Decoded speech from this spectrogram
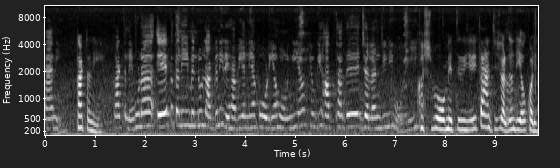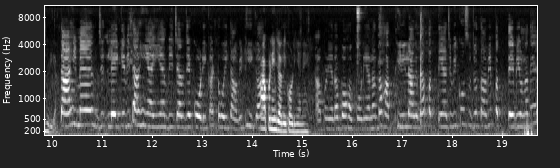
ਹੈ ਨਹੀਂ। ਘੱਟ ਨਹੀਂ ਘੱਟ ਨੇ। ਹੁਣ ਇਹ ਪਤਾ ਨਹੀਂ ਮੈਨੂੰ ਲੱਗ ਨਹੀਂ ਰਿਹਾ ਵੀ ਇੰਨੀਆਂ ਕੋੜੀਆਂ ਹੋਣਗੀਆਂ ਕਿਉਂਕਿ ਹੱਥਾਂ ਤੇ ਜਲਨ ਜੀ ਨਹੀਂ ਹੋ ਰਹੀ। ਖੁਸ਼ਬੂ ਮਿਰਚ ਦੀ ਜਿਹੜੀ ਤਾਂ ਚ ਚੜ ਜਾਂਦੀ ਆ ਉਹ ਕੜੀ ਹੁੰਦੀ ਆ। ਤਾਂ ਹੀ ਮੈਂ ਜ- ਲੈ ਕੇ ਵੀ ਤਾਂ ਹੀ ਆਈ ਆ ਵੀ ਚੱਲ ਜੇ ਕੋੜੀ ਘੱਟ ਹੋਈ ਤਾਂ ਵੀ ਠੀਕ ਆ। ਆਪਣੀਆਂ ਜ਼ਿਆਦਾ ਕੌੜੀਆਂ ਨੇ। ਆਪਣੀਆਂ ਤਾਂ ਬਹੁਤ ਕੋੜੀਆਂ ਨਾਲ ਤਾਂ ਹੱਥ ਹੀ ਨਹੀਂ ਲੱਗਦਾ। ਪੱਤਿਆਂ 'ਚ ਵੀ ਘੁਸ ਜੋ ਤਾਂ ਵੀ ਪੱਤੇ ਵੀ ਉਹਨਾਂ ਦੇ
